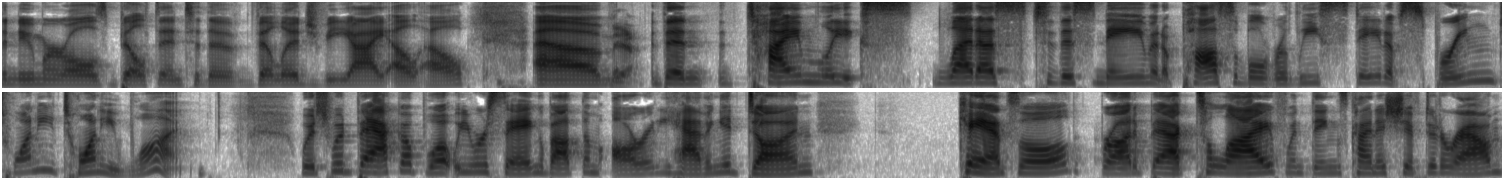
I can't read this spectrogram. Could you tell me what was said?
the numerals built into the village, V I L L. Um, Yeah. Then time leaks led us to this name and a possible release date of spring 2021, which would back up what we were saying about them already having it done canceled, brought it back to life when things kind of shifted around.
